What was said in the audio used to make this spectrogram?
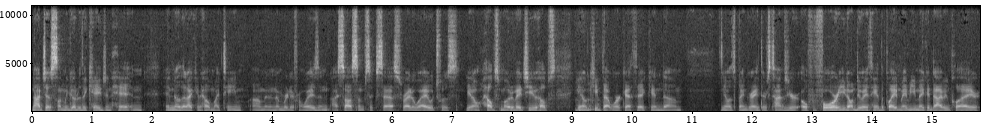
Not just let me go to the cage and hit and and know that I can help my team um, in a number of different ways. And I saw some success right away, which was you know helps motivate you, helps you know keep that work ethic, and um, you know it's been great. There's times you're 0 for 4, you don't do anything at the plate. Maybe you make a diving play, or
